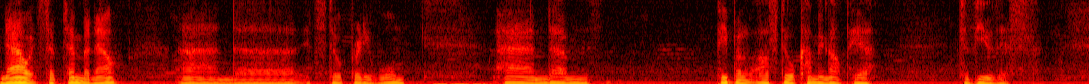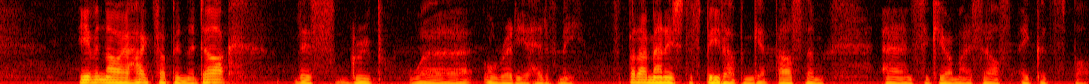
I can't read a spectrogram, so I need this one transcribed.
now, it's September now, and uh, it's still pretty warm. And um, people are still coming up here to view this. Even though I hiked up in the dark, this group were already ahead of me. But I managed to speed up and get past them and secure myself a good spot.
